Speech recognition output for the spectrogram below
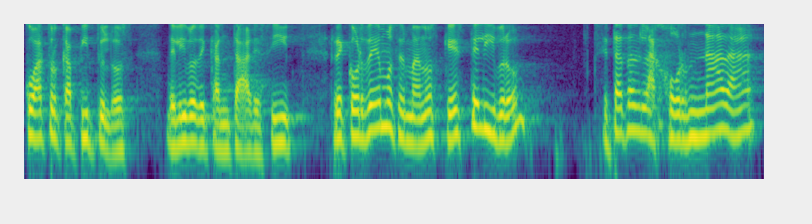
cuatro capítulos del libro de Cantares. Y recordemos, hermanos, que este libro se trata de la jornada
